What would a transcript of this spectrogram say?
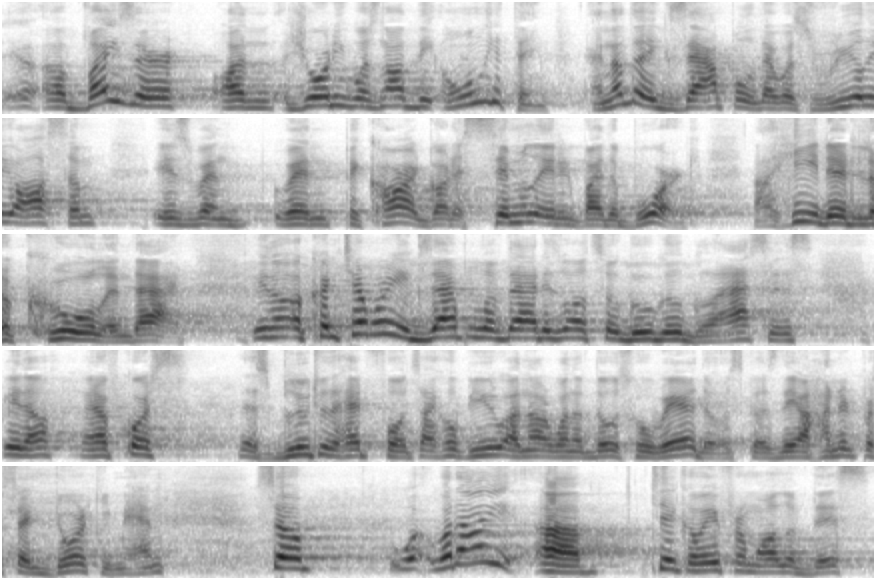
Uh, a visor on Geordi was not the only thing. Another example that was really awesome is when, when Picard got assimilated by the Borg. Now, he did look cool in that. You know, a contemporary example of that is also Google Glasses, you know, and of course, there's Bluetooth headphones. I hope you are not one of those who wear those because they are 100% dorky, man. So what I uh, take away from all of this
